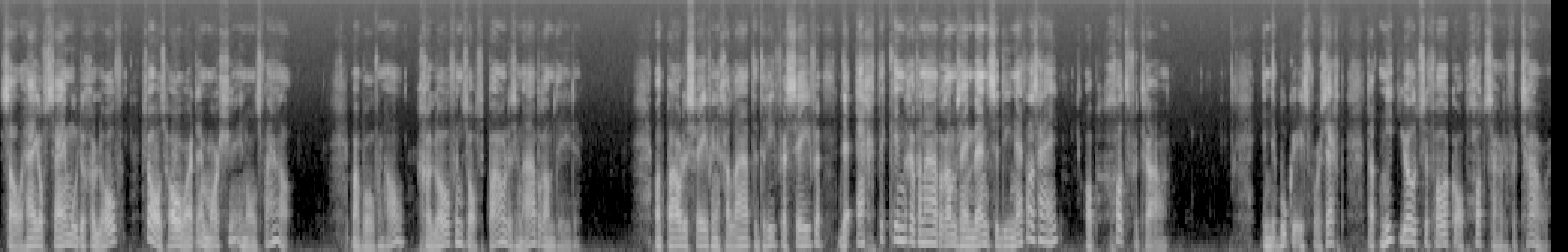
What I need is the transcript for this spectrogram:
zal hij of zij moeten geloven zoals Howard en Mosje in ons verhaal. Maar bovenal geloven zoals Paulus en Abraham deden. Want Paulus schreef in Galaten 3 vers 7, de echte kinderen van Abraham zijn mensen die net als hij op God vertrouwen. In de boeken is voorzegd dat niet-Joodse volken op God zouden vertrouwen,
